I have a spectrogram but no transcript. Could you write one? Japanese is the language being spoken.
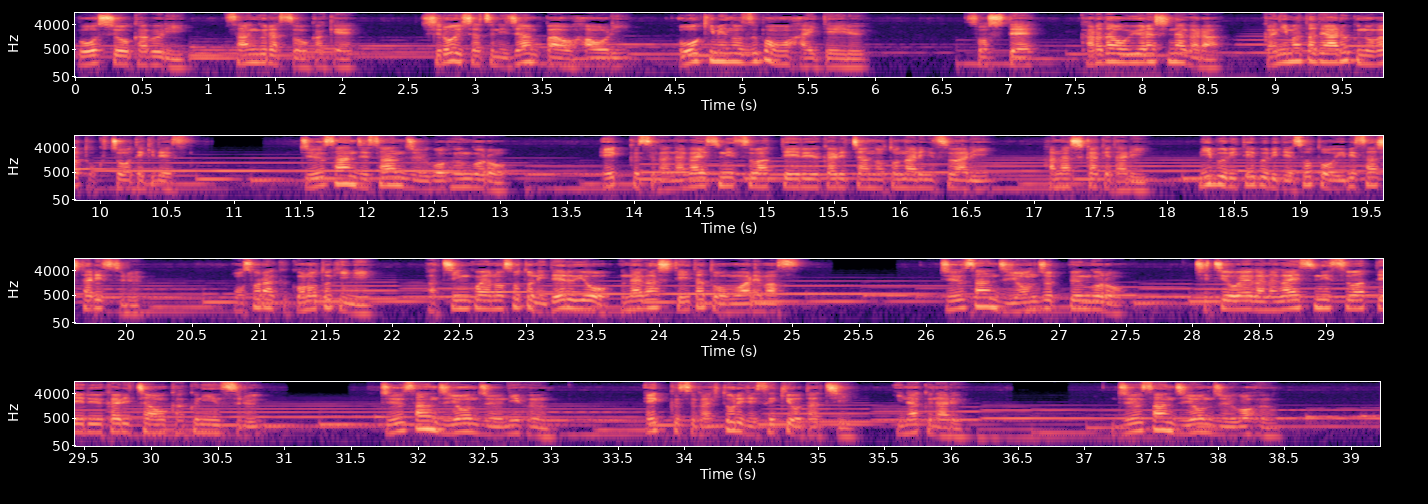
帽子をかぶり、サングラスをかけ、白いシャツにジャンパーを羽織り、大きめのズボンを履いている。そして、体を揺らしながら、ガニ股で歩くのが特徴的です。13時35分頃、X が長椅子に座っているゆかりちゃんの隣に座り、話しかけたり、身振り手振りで外を指さしたりする。おそらくこの時に、パチンコ屋の外に出るよう促していたと思われます。13時40分頃、父親が長椅子に座っているゆかりちゃんを確認する。13時42分、X が一人で席を立ち、いなくなる。13時45分、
